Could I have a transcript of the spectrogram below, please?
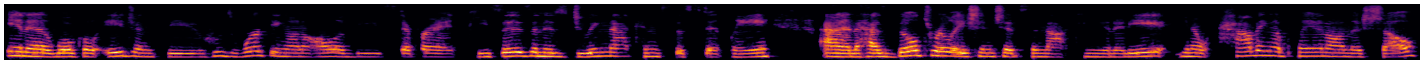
in a local agency who's working on all of these different pieces and is doing that consistently and has built relationships in that community. You know having a plan on the shelf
